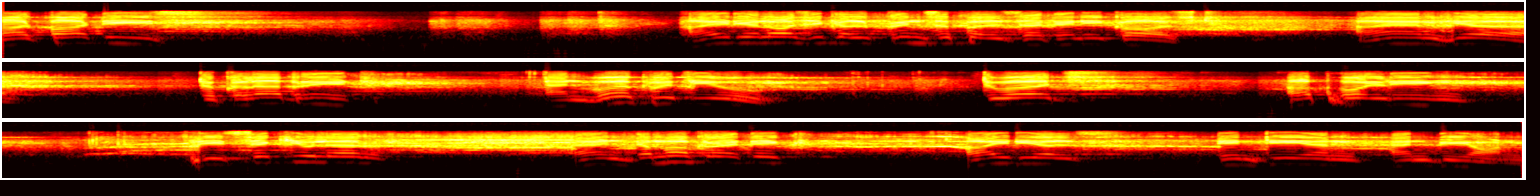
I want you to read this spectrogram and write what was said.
our party's ideological principles at any cost. I am here to collaborate and work with you towards upholding the secular and democratic ideals in TN and beyond.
